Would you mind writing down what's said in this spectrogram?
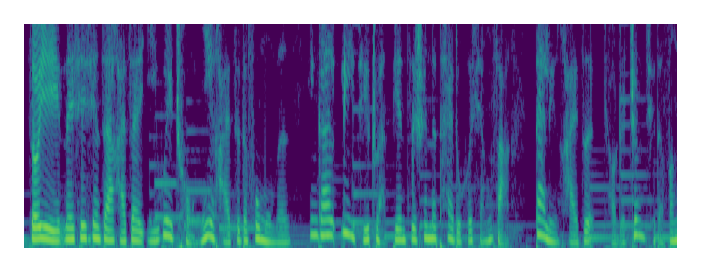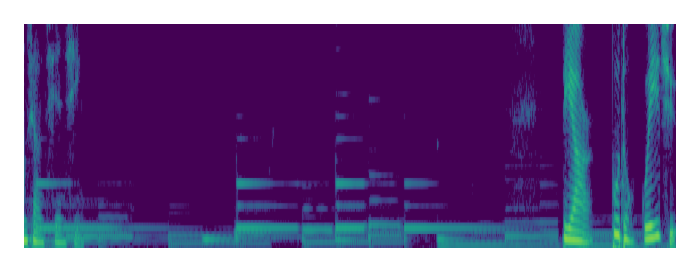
所以，那些现在还在一味宠溺孩子的父母们，应该立即转变自身的态度和想法，带领孩子朝着正确的方向前行。第二，不懂规矩。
